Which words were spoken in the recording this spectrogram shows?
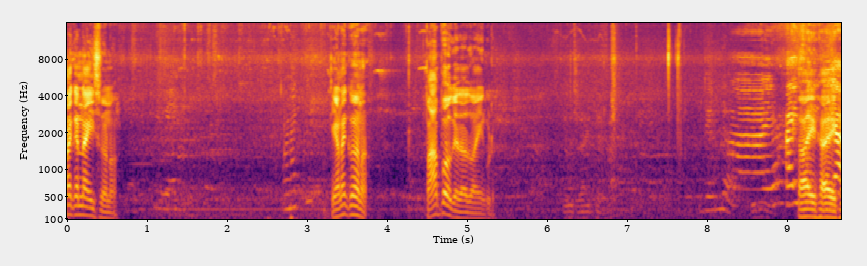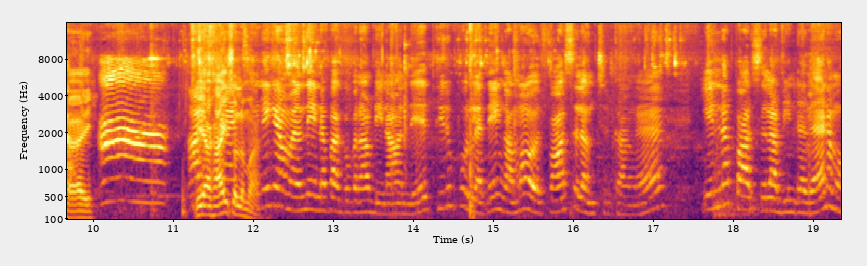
உனக்கு என்ன ஐஸ் வேணும்? எனக்கு வேணாம். பாப்பாவுக்கு ஏதாவது வாங்கி கொடு. ஹாய் ஹாய் ஹாய் ஹாய் சொல்லுமா. இன்னைக்கு நம்ம வந்து என்ன பார்க்க போறோம் அப்படின்னா வந்து திருப்பூர்ல இருந்து எங்க அம்மா ஒரு பார்சல் அமைச்சிருக்காங்க என்ன பார்சல் அப்படின்றத நம்ம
